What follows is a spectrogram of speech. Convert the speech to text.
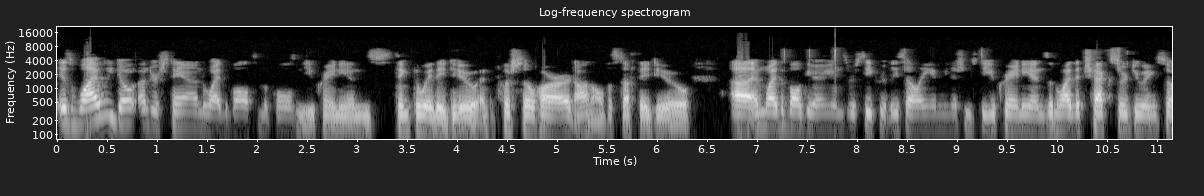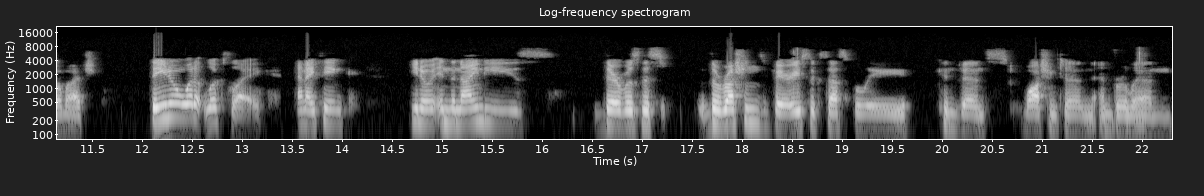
Is why we don't understand why the Balts and the Poles and the Ukrainians think the way they do and push so hard on all the stuff they do uh, and why the Bulgarians are secretly selling ammunition to the Ukrainians and why the Czechs are doing so much. They know what it looks like. And I think, you know, in the 90s, there was this, the Russians very successfully convinced Washington and Berlin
